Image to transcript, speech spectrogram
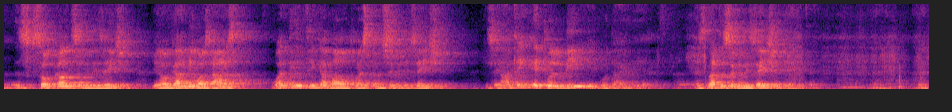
this so-called civilization. You know, Gandhi was asked, what do you think about Western civilization? He said, I think it will be a good idea. It's not a civilization yet.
